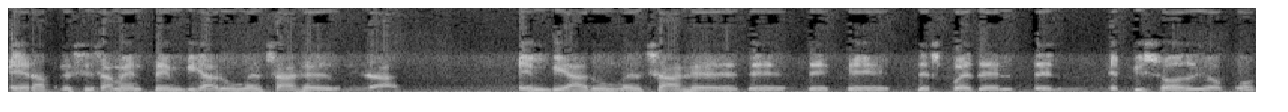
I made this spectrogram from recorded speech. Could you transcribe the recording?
era precisamente enviar un mensaje de unidad, enviar un mensaje de, que después del, episodio con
